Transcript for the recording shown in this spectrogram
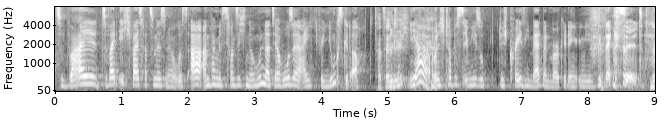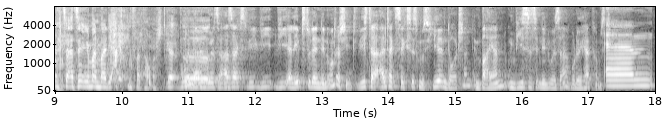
soweit, soweit ich weiß, war zumindest in den USA Anfang des 20. Jahrhunderts ja rosa eigentlich für Jungs gedacht. Tatsächlich? Ja, und ich glaube, es ist irgendwie so durch crazy Madman Marketing irgendwie gewechselt. Da hat ja jemand mal die Akten vertauscht. gell? Wo du in den Äh, USA sagst, wie, wie, wie erlebst du denn den Unterschied? Wie ist der Alltagssexismus hier in Deutschland, in Bayern und wie ist es in den USA, wo du herkommst? Ähm,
